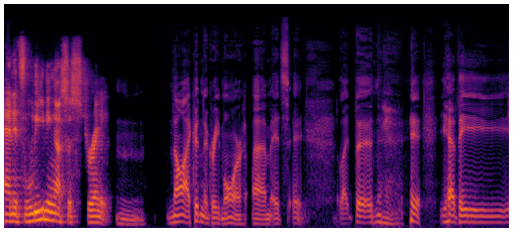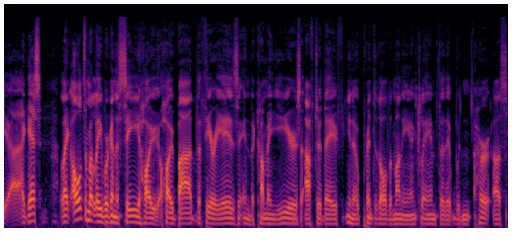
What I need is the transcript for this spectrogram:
and it's leading us astray. Mm. No, I couldn't agree more. Um, it's it, like the yeah. The i guess like ultimately we're going to see how how bad the theory is in the coming years after they've you know printed all the money and claimed that it wouldn't hurt us.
